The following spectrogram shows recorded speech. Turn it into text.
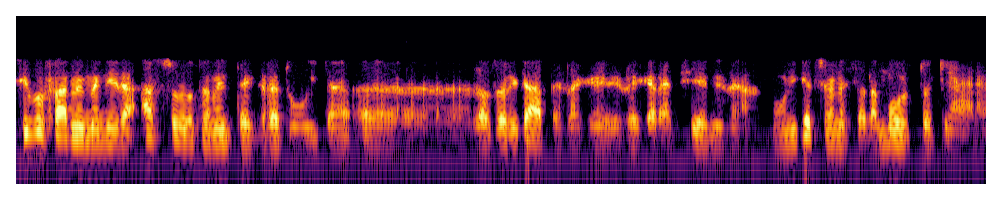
si può farlo in maniera assolutamente gratuita. Eh, l'autorità per la, le garanzie nella comunicazione è stata molto chiara.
